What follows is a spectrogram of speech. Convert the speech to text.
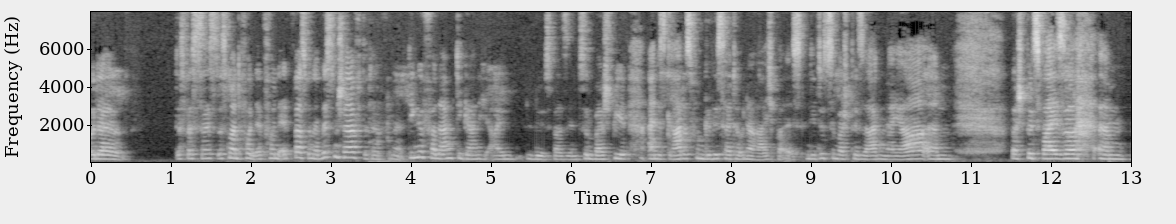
oder das heißt, dass man von, von etwas, von der Wissenschaft oder von der Dinge verlangt, die gar nicht einlösbar sind. Zum Beispiel eines Grades von Gewissheit, der unerreichbar ist. Indem sie zum Beispiel sagen, na ja, ähm, beispielsweise, ähm,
